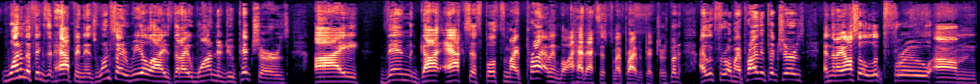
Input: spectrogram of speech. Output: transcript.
one of the things that happened is once I realized that I wanted to do pictures, I then got access both to my private, I mean, well, I had access to my private pictures, but I looked through all my private pictures, and then I also looked through, um,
